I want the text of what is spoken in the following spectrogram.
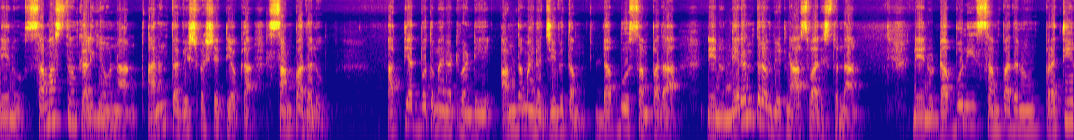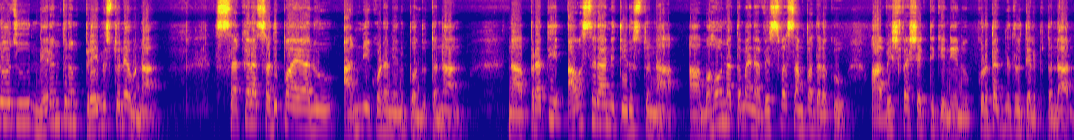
నేను సమస్తం కలిగి ఉన్నాను. అనంత విశ్వశక్తి యొక్క సంపదలు అత్యద్భుతమైనటువంటి అందమైన జీవితం డబ్బు సంపద నేను నిరంతరం వీటిని ఆస్వాదిస్తున్నాను. నేను డబ్బుని సంపదను ప్రతిరోజు నిరంతరం ప్రేమిస్తూనే ఉన్నాను. సకల సదుపాయాలు అన్నీ కూడా నేను పొందుతున్నాను. నా ప్రతి అవసరాన్ని తీరుస్తున్న ఆ మహోన్నతమైన విశ్వ సంపదలకు ఆ విశ్వశక్తికి నేను కృతజ్ఞతలు తెలుపుతున్నాను.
